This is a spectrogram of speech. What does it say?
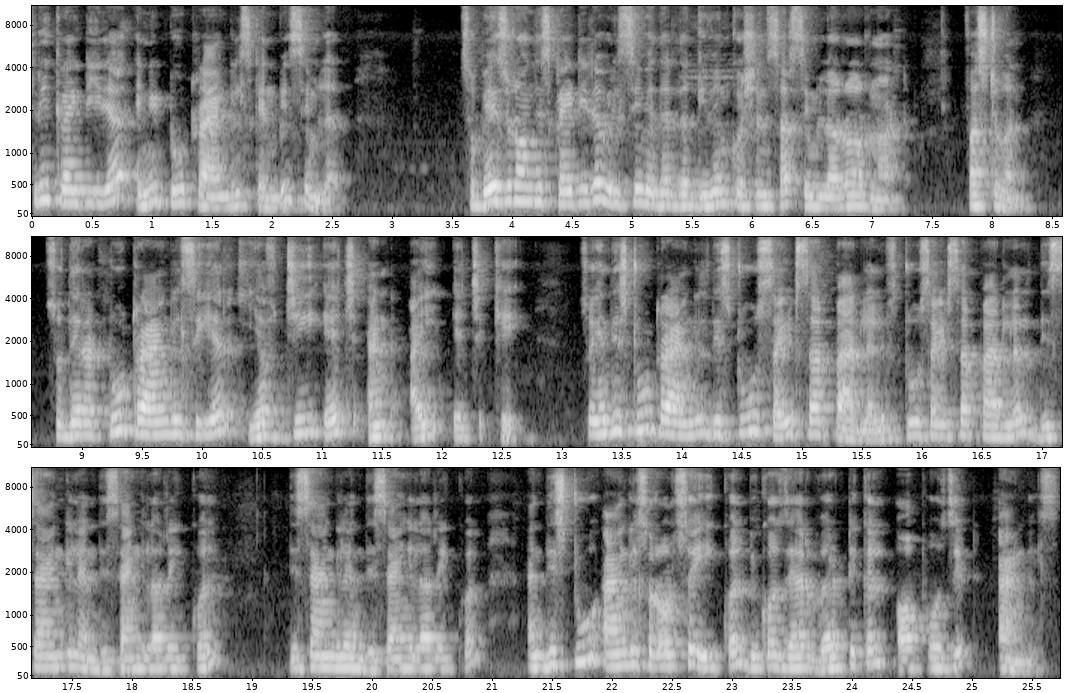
three criteria, any two triangles can be similar. So based on this criteria, we'll see whether the given questions are similar or not. First one. So there are two triangles here, FGH and IHK. So in these two triangles, these two sides are parallel. If two sides are parallel, this angle and this angle are equal. This angle and this angle are equal. And these two angles are also equal because they are vertical opposite angles.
